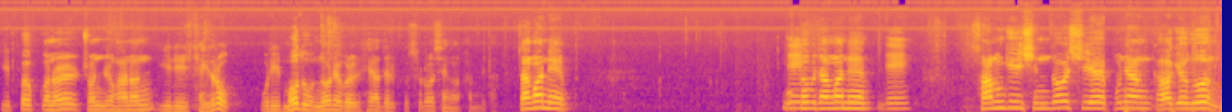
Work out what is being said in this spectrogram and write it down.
입법권을 존중하는 일이 되도록 우리 모두 노력을 해야 될 것으로 생각합니다. 장관님, 네. 국토부 장관님, 네, 3기 신도시의 분양 가격은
